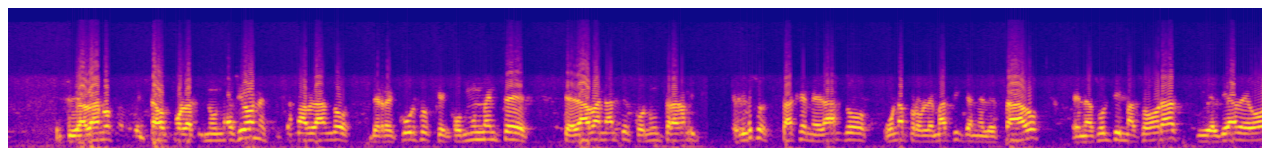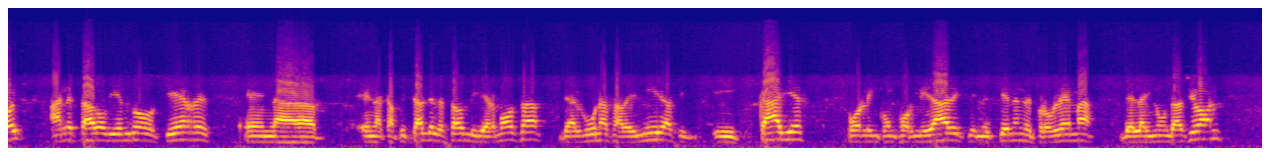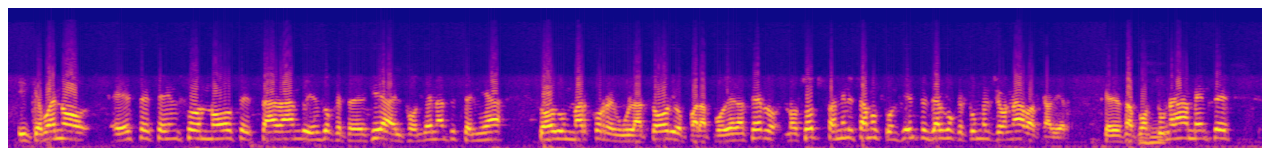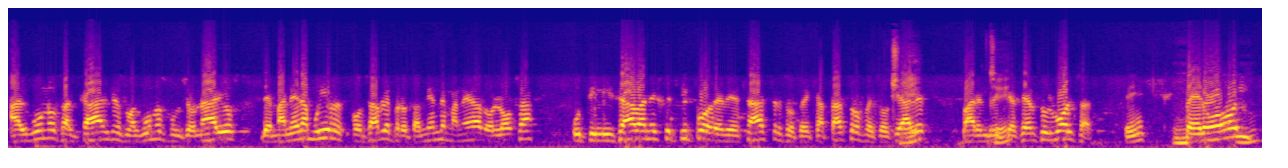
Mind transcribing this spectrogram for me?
ciudadanos afectados por las inundaciones. Están hablando de recursos que comúnmente se daban antes con un trámite. Eso está generando una problemática en el Estado en las últimas horas y el día de hoy han estado viendo cierres en la en la capital del estado Villahermosa de algunas avenidas y, y calles por la inconformidad de quienes tienen el problema de la inundación y que bueno, este censo no se está dando y es lo que te decía, el Fonden antes tenía todo un marco regulatorio para poder hacerlo. Nosotros también estamos conscientes de algo que tú mencionabas, Javier, que desafortunadamente algunos alcaldes o algunos funcionarios, de manera muy irresponsable, pero también de manera dolosa, utilizaban este tipo de desastres o de catástrofes sociales para enriquecer sus bolsas. ¿sí? Pero hoy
